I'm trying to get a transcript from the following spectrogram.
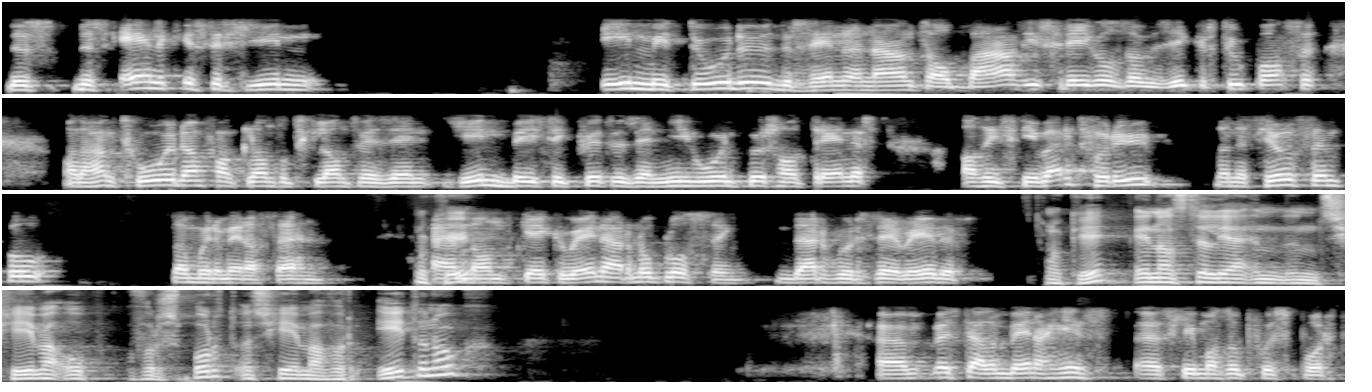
Dus, dus eigenlijk is er geen één methode. Er zijn een aantal basisregels dat we zeker toepassen. Maar dat hangt gewoon af van klant tot klant. Wij zijn geen basic fit, we zijn niet gewoon personal trainers. Als iets niet werkt voor u, dan is het heel simpel. Dan moet je mij dat zeggen. En dan kijken wij naar een oplossing. Daarvoor zijn wij er. Oké, en dan stel jij een, een, schema op voor sport, een schema voor eten ook? Um, wij stellen bijna geen uh, schema's op voor sport.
